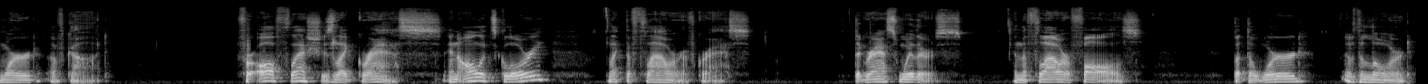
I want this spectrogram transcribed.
Word of God. For all flesh is like grass, and all its glory like the flower of grass. The grass withers, and the flower falls, but the word of the Lord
